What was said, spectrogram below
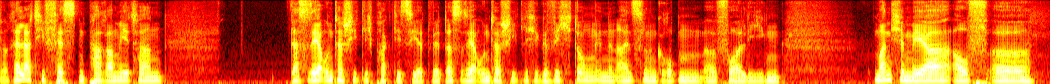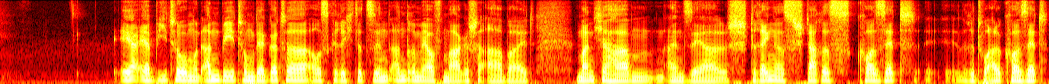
relativ festen Parametern, das sehr unterschiedlich praktiziert wird, dass sehr unterschiedliche Gewichtungen in den einzelnen Gruppen äh, vorliegen. Manche mehr auf äh, Ehrerbietung und Anbetung der Götter ausgerichtet sind, andere mehr auf magische Arbeit. Manche haben ein sehr strenges, starres Korsett, äh, Ritualkorsett,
